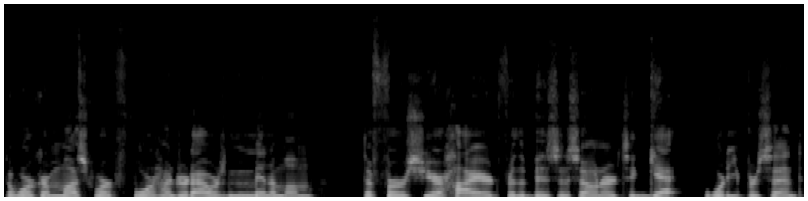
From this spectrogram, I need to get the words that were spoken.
The worker must work 400 hours minimum the first year hired for the business owner to get 40%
